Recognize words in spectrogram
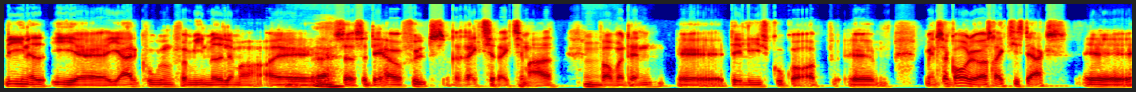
lige ned i øh, hjertekuglen for mine medlemmer. Øh, ja. så, så det har jo fyldt rigtig, rigtig meget mm. for, hvordan øh, det lige skulle gå op. Øh, men så går det jo også rigtig stærkt. Øh,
